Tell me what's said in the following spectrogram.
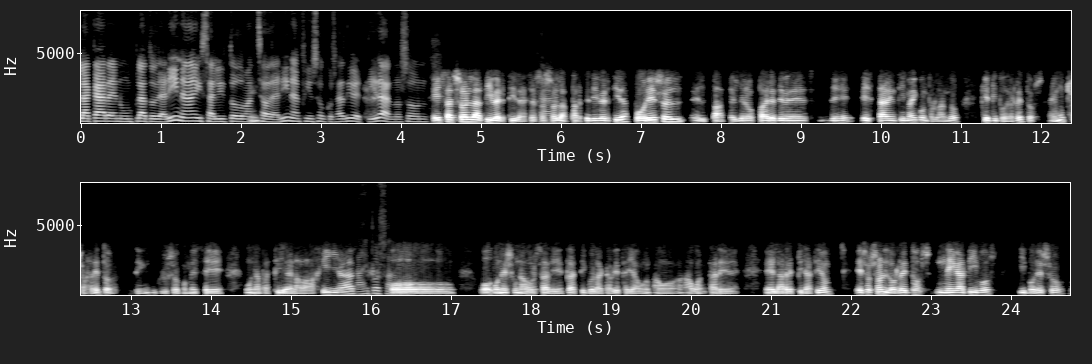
la, cara en un plato de harina y salir todo manchado de harina, en fin, son cosas divertidas, no son... Esas son las divertidas, esas son las partes divertidas, por eso el, el papel de los padres debe de estar encima y controlando qué tipo de retos. Hay muchos retos, de incluso comerse una pastilla de lavavajillas o, o ponerse una bolsa de plástico en la cabeza y aguantar eh, eh, la respiración. Esos son los retos negativos y por eso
